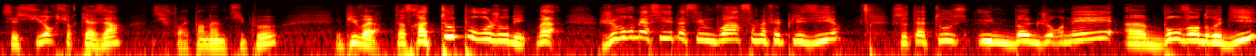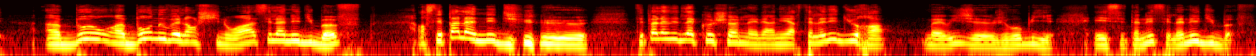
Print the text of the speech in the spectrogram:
c'est sûr, sur Casa. Il faut attendre un petit peu. Et puis voilà, ça sera tout pour aujourd'hui. Voilà, je vous remercie de passer me voir, ça m'a fait plaisir. Je souhaite à tous une bonne journée, un bon vendredi, un bon, un bon nouvel an chinois. C'est l'année du bœuf. Alors c'est pas l'année du, c'est pas l'année de la cochonne l'année dernière, c'était l'année du rat. Bah oui, je, vais oublier. Et cette année, c'est l'année du bœuf.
